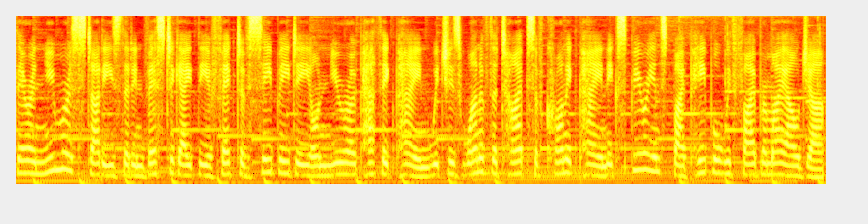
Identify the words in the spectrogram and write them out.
there are numerous studies that investigate the effect of CBD on neuropathic pain which is one of the types of chronic pain experienced by people with fibromyalgia.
